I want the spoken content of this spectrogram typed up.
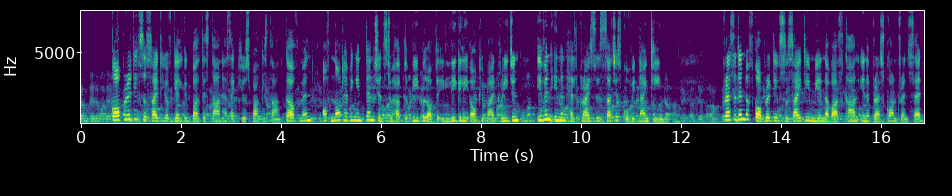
Cooperative Society of Gilgit-Baltistan has accused Pakistan government of not having intentions to help the people of the illegally occupied region even in a health crisis such as COVID-19. President of Cooperative Society Mir Nawaz Khan in a press conference said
